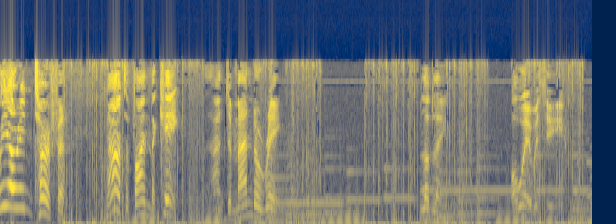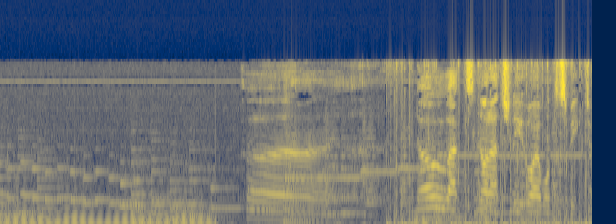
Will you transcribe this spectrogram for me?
We are in Terfin. Now to find the king and demand a ring. Lovely. Away with thee. Uh, no, that's not actually who I want to speak to.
